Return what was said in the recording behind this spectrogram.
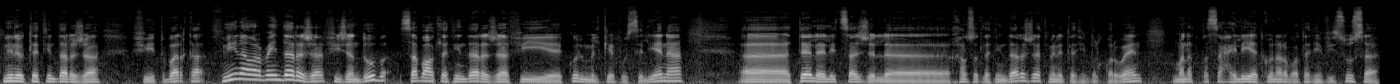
32 درجة في تبرقة 42 درجة في جندوب 37 درجة في كل ملكاف وسليانة تالا اللي تسجل آه 35 درجة 38 في القروان. المناطق الساحلية تكون 34 في سوسة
